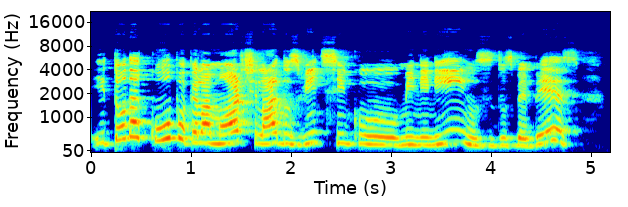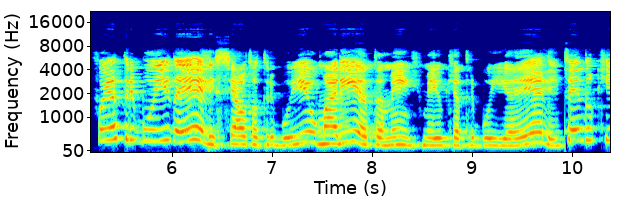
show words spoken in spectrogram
e toda a culpa pela morte lá dos 25 menininhos, dos bebês, foi atribuída a ele, se auto-atribuiu, Maria também meio que atribuía a ele, sendo que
